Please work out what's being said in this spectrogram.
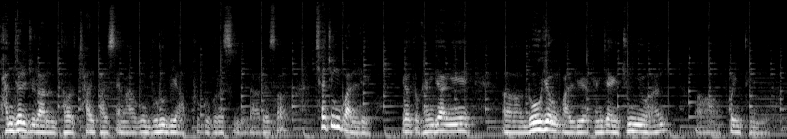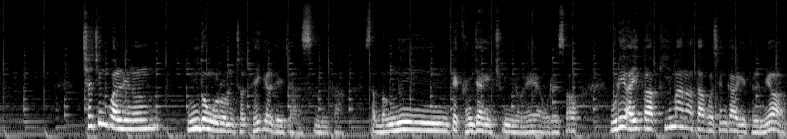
관절 질환은 더 잘 발생하고 무릎이 아프고 그렇습니다. 그래서 체중 관리 이것도 굉장히 어, 노경 관리에 굉장히 중요한 어, 포인트입니다. 체중 관리는 운동으로는 절대 해결되지 않습니다. 그래서 먹는 게 굉장히 중요해요. 그래서 우리 아이가 비만하다고 생각이 들면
